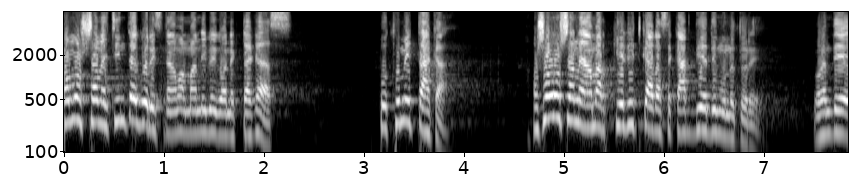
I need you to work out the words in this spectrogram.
সমস্যা নাই, চিন্তা করিস না, আমার মানিব্যাগে অনেক টাকা আছে। প্রথমেই টাকা। সমস্যা নেই, আমার ক্রেডিট কার্ড আছে কার্ড দিয়ে দিই মনে তোরে। ওখান দিয়ে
